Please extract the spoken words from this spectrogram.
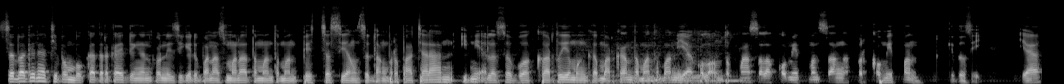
sebagai energi pembuka terkait dengan kondisi kehidupan asmara teman-teman Pisces yang sedang berpacaran, ini adalah sebuah kartu yang menggambarkan teman-teman ya kalau untuk masalah komitmen sangat berkomitmen gitu sih. Ya,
